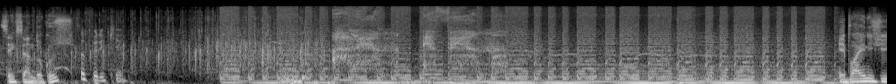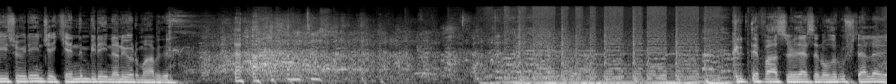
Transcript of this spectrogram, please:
89 02 Hep aynı şeyi söyleyince kendim bile inanıyorum abi de. müthiş 40 defa söylersen olurmuş derler ya.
